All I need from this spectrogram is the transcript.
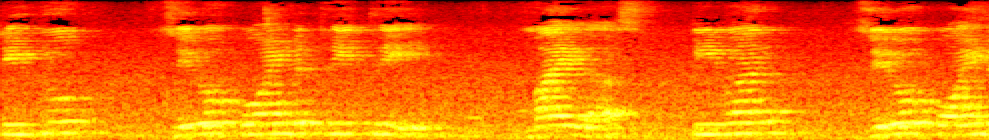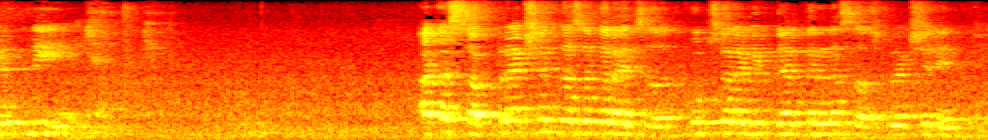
T2 0.33 minus T1 0.3 आता सबट्रॅक्शन कसं करायचं? खूप साऱ्या विद्यार्थ्यांना सबट्रॅक्शन येत नाही.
